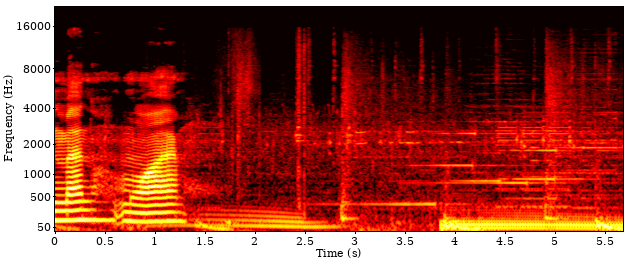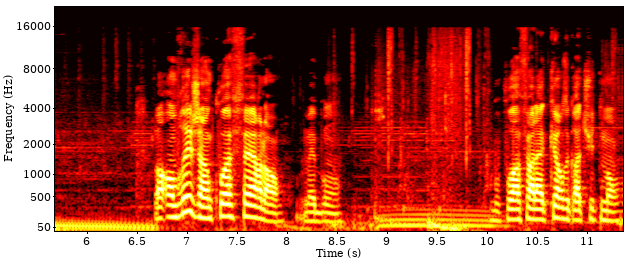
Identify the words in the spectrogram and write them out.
Man, ouais. En vrai, j'ai un coup à faire là. Mais bon. On pourra faire la curse gratuitement.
